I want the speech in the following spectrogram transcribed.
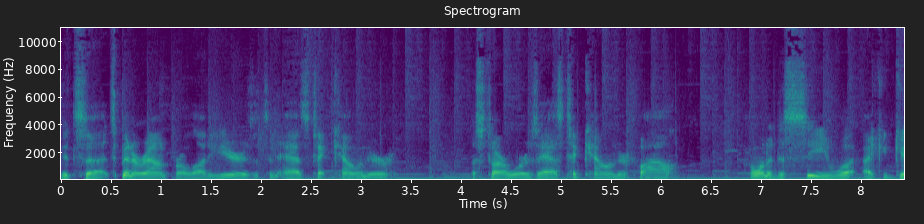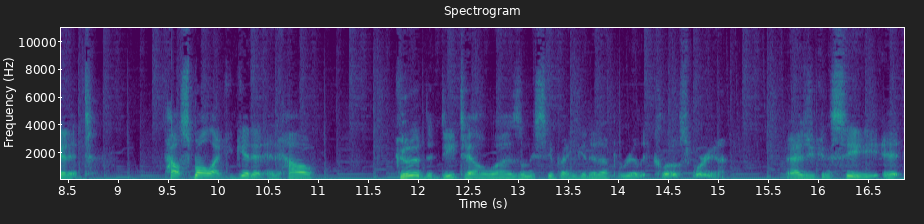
It's uh, it's been around for a lot of years. It's an Aztec calendar, a Star Wars Aztec calendar file. I wanted to see what I could get it, how small I could get it, and how good the detail was. Let me see if I can get it up really close for you. As you can see, it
